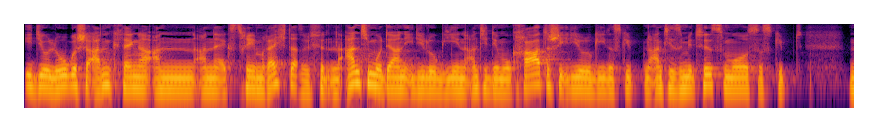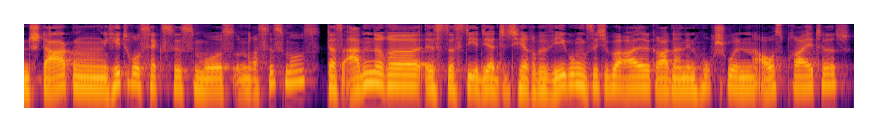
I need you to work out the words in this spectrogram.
ideologische Anklänge an, an eine extrem Rechte. Also wir finden antimoderne Ideologien, antidemokratische Ideologien, es gibt einen Antisemitismus, es gibt einen starken Heterosexismus und Rassismus. Das andere ist, dass die identitäre Bewegung sich überall, gerade an den Hochschulen, ausbreitet.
